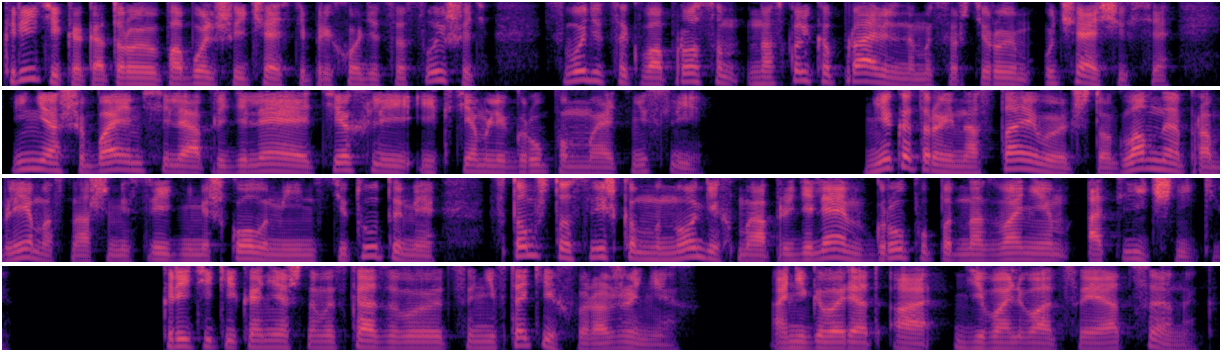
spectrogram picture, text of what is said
Критика, которую по большей части приходится слышать, сводится к вопросам, насколько правильно мы сортируем учащихся и не ошибаемся ли, определяя тех ли и к тем ли группам мы отнесли. Некоторые настаивают, что главная проблема с нашими средними школами и институтами в том, что слишком многих мы определяем в группу под названием отличники. Критики, конечно, высказываются не в таких выражениях. Они говорят о девальвации оценок.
